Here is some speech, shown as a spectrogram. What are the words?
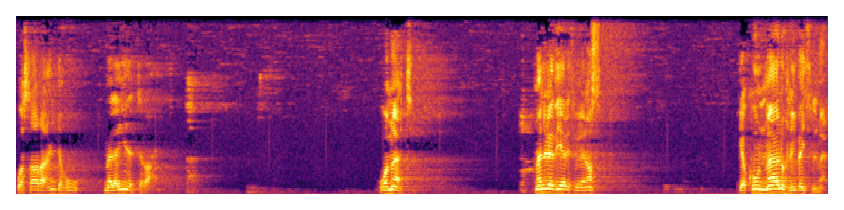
وصار عنده ملايين الدراهم ومات. من الذي يرث يا نصر يكون ماله لبيت المال.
